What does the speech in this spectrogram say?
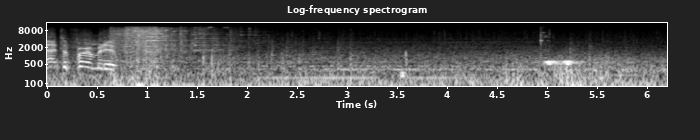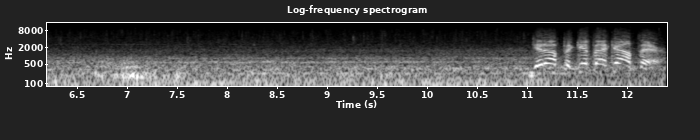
That's affirmative. Get up and get back out there.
